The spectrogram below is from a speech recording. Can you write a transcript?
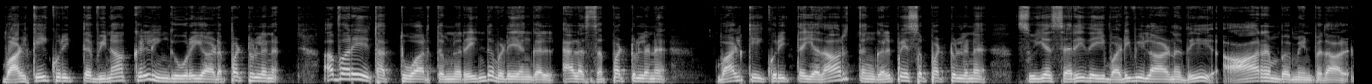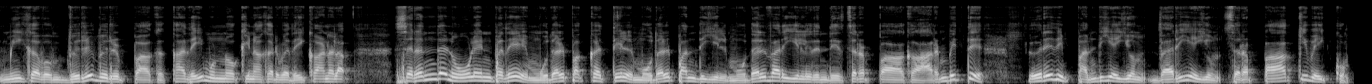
வாழ்க்கை குறித்த வினாக்கள் இங்கு உரையாடப்பட்டுள்ளன. அவ்வாறே தத்துவார்த்தம் நிறைந்த விடயங்கள் அலசப்பட்டுள்ளன. வாழ்க்கை குறித்த யதார்த்தங்கள் பேசப்பட்டுள்ளன. சுயசரிதை வடிவிலானது ஆரம்பம் என்பதால் மிகவும் விறுவிறுப்பாக கதை முன்னோக்கி நகர்வதை காணலாம். சிறந்த நூல் என்பதே முதல் பக்கத்தில் முதல் பந்தியில் முதல் வரியிலிருந்து சிறப்பாக ஆரம்பித்து இறுதி பந்தியையும் வரியையும் சிறப்பாக்கி வைக்கும்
